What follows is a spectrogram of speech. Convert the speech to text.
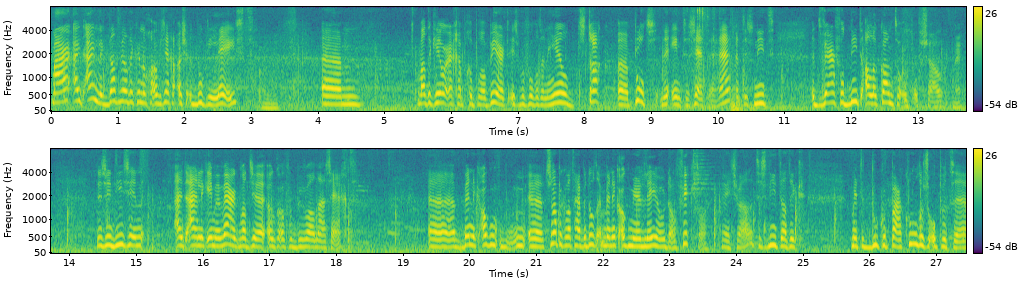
Maar uiteindelijk, dat wilde ik er nog over zeggen, als je het boek leest. ehm, wat ik heel erg heb geprobeerd, is bijvoorbeeld een heel strak eh, plot erin te zetten. Hè? Het, is niet, het wervelt niet alle kanten op of zo. Nee. Dus in die zin, uiteindelijk in mijn werk, wat je ook over Buwalda zegt, eh, ben ik ook, eh, snap ik wat hij bedoelt en ben ik ook meer Leo dan Victor. Weet je wel? Het is niet dat ik met het boek een paar klodders op het eh,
